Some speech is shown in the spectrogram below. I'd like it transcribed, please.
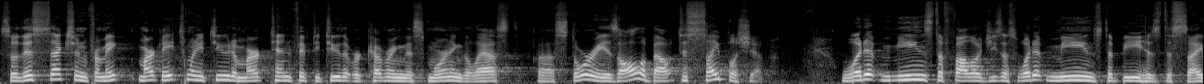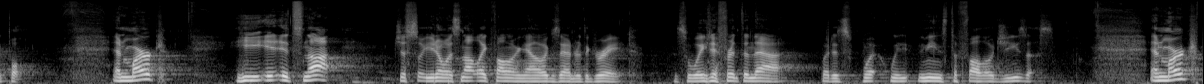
So this section from 8, Mark 8:22 to Mark 10:52 that we're covering this morning, the last uh, story is all about discipleship what it means to follow Jesus, what it means to be his disciple. And Mark, he, it's not, just so you know, it's not like following Alexander the Great. It's way different than that, but it's what it means to follow Jesus. And Mark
